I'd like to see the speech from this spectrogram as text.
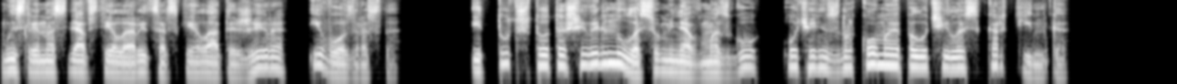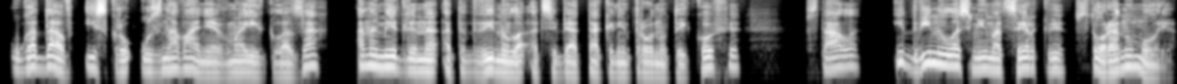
мысленно сняв с тела рыцарские латы жира и возраста. И тут что-то шевельнулось у меня в мозгу, очень знакомая получилась картинка. Угадав искру узнавания в моих глазах, она медленно отодвинула от себя так и нетронутый кофе, встала и двинулась мимо церкви в сторону моря.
